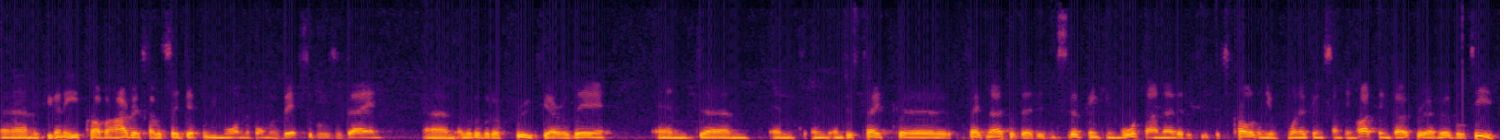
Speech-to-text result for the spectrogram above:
Um, if you're going to eat carbohydrates, I would say definitely more in the form of vegetables again um, a little bit of fruit here or there, and um, and, and and just take uh, take note of that. Instead of drinking water, I know that if, it's cold and you want to drink something hot, then go for a herbal tea,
